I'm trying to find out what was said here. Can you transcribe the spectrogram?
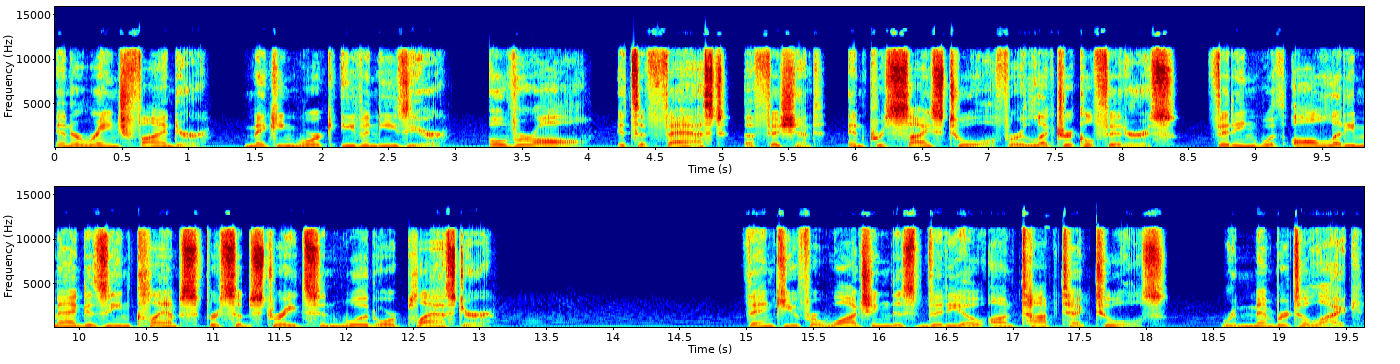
and a rangefinder, making work even easier. Overall, it's a fast, efficient, and precise tool for electrical fitters, fitting with all Letti magazine clamps for substrates in wood or plaster. Thank you for watching this video on Top Tech Tools. Remember to like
